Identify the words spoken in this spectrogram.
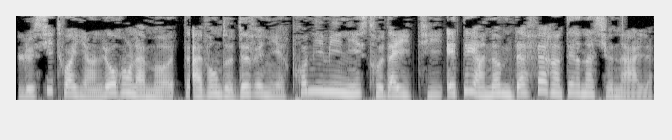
Le citoyen Laurent Lamotte, avant de devenir Premier ministre d'Haïti, était un homme d'affaires international.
